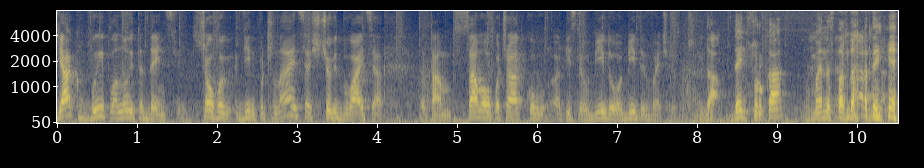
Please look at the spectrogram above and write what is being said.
Як ви плануєте день свій? З чого він починається? Що відбувається е, там з самого початку, е, після обіду, обіди ввечері, звичайно? Да. День сурка в мене стандартний.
